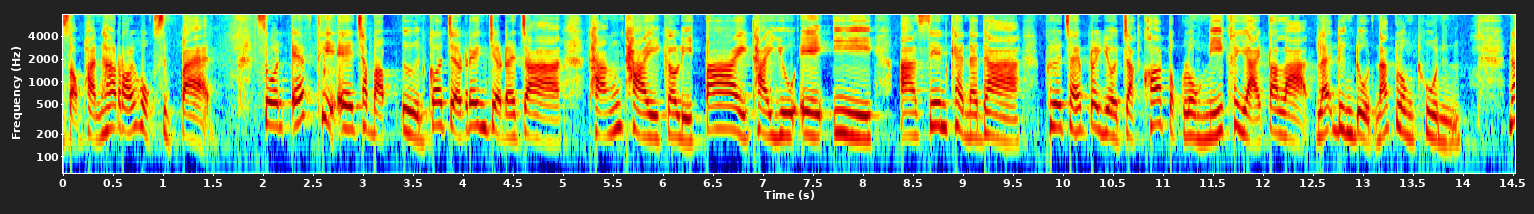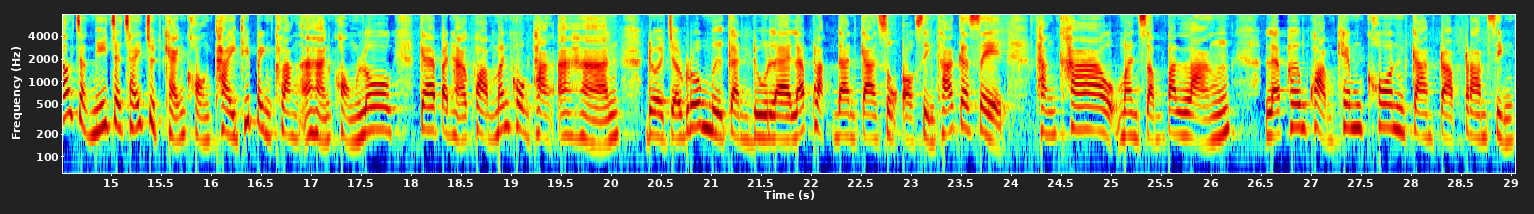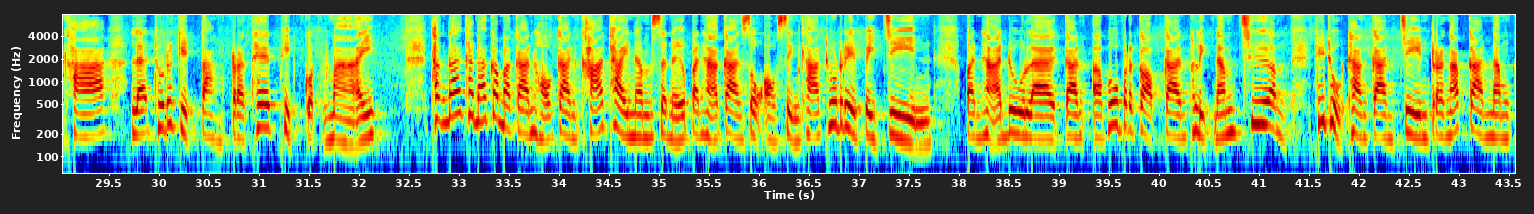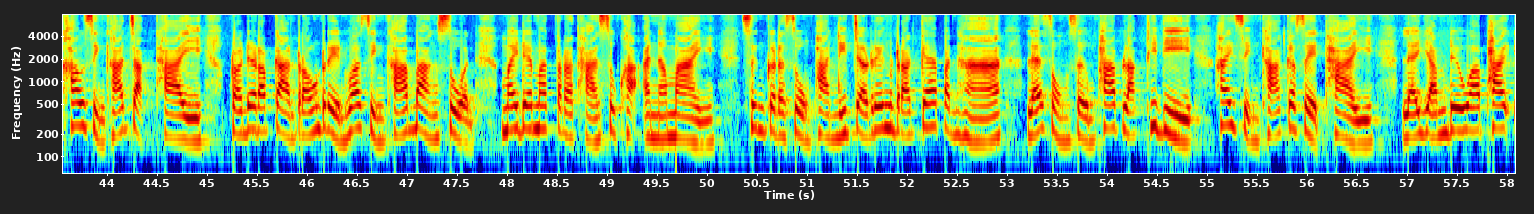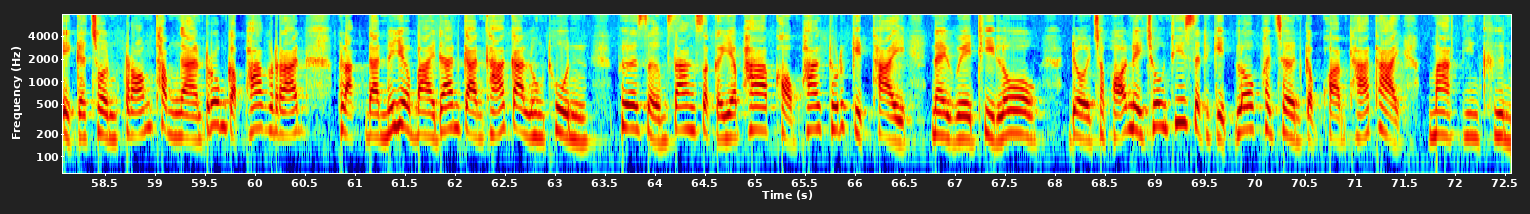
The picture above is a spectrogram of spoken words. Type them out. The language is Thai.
2568ส่วน FTA ฉบับอื่นก็จะเร่งเจรจา ทั้งไทยเกาหลีใต้ ไทย UAE อาเซียนแคนาดา เพื่อใช้ประโยชน์จากข้อตกลงนี้ขยายตลาด และดึงดูดนักลงทุน นอกจากนี้จะใช้จุดแข็งของไทยที่เป็นคลังอาหารของโลก แก้ปัญหาความมั่นคงทางอาหาร โดยจะร่วมมือกันดูแลและผลักดันการส่งออกสินค้าเกษตร ทั้งข้าว มันสำปะหลัง และเพิ่มความเข้มข้นการปราบปรามสินค้า และธุรกิจต่างประเทศผิดกฎหมาย ทางด้านคณะกรรมการหอการค้าไทยนำเสนอปัญหาการส่งออกสินค้าทุเรียนไปจีน ปัญหาดูแลการผู้ประกอบการผลิตน้ำเชื่อม ที่ถูกทางการจีนระงับการนำเข้าสินค้าจากไทย เพราะได้รับการร้องเรียนว่าสินค้าบางส่วนไม่ได้มาตรฐานสุขอนามัย ซึ่งกระทรวงพาณิชย์จะเร่งรัดแก้ปัญหา และส่งเสริมภาพลักษณ์ที่ดี ให้สินค้าเกษตรไทย และย้ำด้วยว่าภาคเอกชนพร้อมทำงานร่วมกับภาครัฐ ผลักดันนโยบายด้านการค้าการลงทุน เพื่อเสริมสร้างศักยภาพของภาคธุรกิจไทยในเวทีโลก โดยเฉพาะในช่วงที่เศรษฐกิจโลกเผชิญกับความท้าทายมากยิ่งขึ้น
